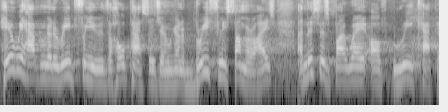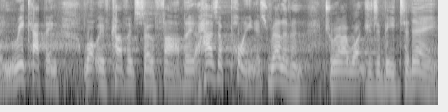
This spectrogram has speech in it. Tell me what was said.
Here we have, I'm going to read for you the whole passage and we're going to briefly summarize. And this is by way of recapping, recapping what we've covered so far. But it has a point, it's relevant to where I want you to be today.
